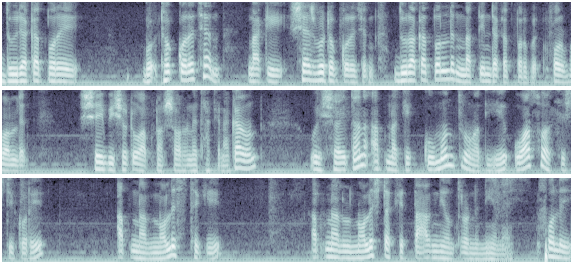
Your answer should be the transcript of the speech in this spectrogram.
দুই রাকাত পরে বৈঠক করেছেন নাকি শেষ বৈঠক করেছেন? দু রাকাত পড়লেন না তিন রাকাত পর- পড়লেন? সেই বিষয়টাও আপনার স্মরণে থাকে না। কারণ ওই শয়তান আপনাকে কুমন্ত্রণা দিয়ে ওয়াসওয়া সৃষ্টি করে আপনার নলেজ থেকে আপনার নলেজটাকে তার নিয়ন্ত্রণে নিয়ে নেয়। ফলে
